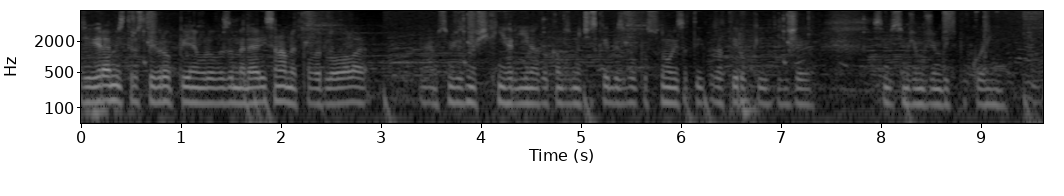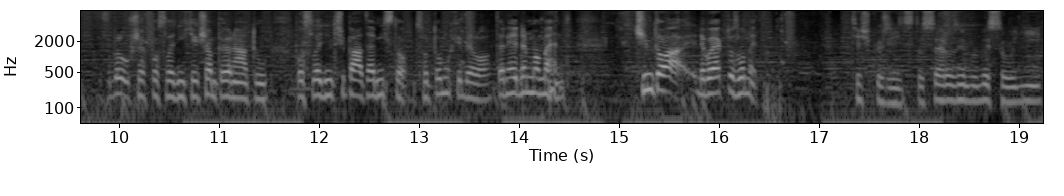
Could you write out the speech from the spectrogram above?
že vyhrajeme mistrovství Evropy nebo dovezeme medaily, se nám nepovedlo, ale já myslím, že jsme všichni hrdí na to, kam jsme český baseball posunuli za ty, za ty roky, takže si myslím, že můžeme být spokojení. Jsi byl u všech posledních těch šampionátů, poslední tři páté místo. Co tomu chybělo? Ten jeden moment. Čím to, nebo jak to zlomit? Těžko říct, to se hrozně blbě soudí.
